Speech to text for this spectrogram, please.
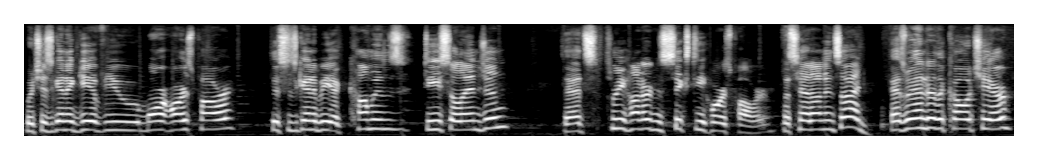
which is gonna give you more horsepower. This is gonna be a Cummins diesel engine. That's 360 horsepower. Let's head on inside. As we enter the coach here,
